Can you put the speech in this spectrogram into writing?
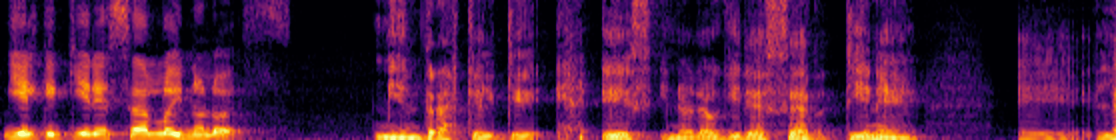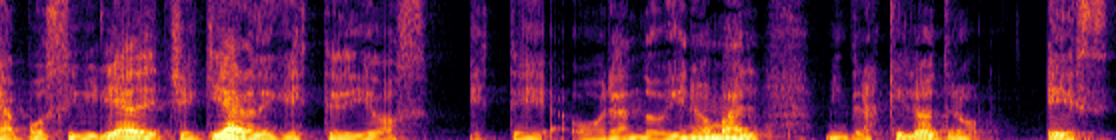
Y el que quiere serlo y no lo es. Mientras que el que es y no lo quiere ser tiene eh, la posibilidad de chequear de que este Dios esté obrando bien o mal, mientras que el otro es,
